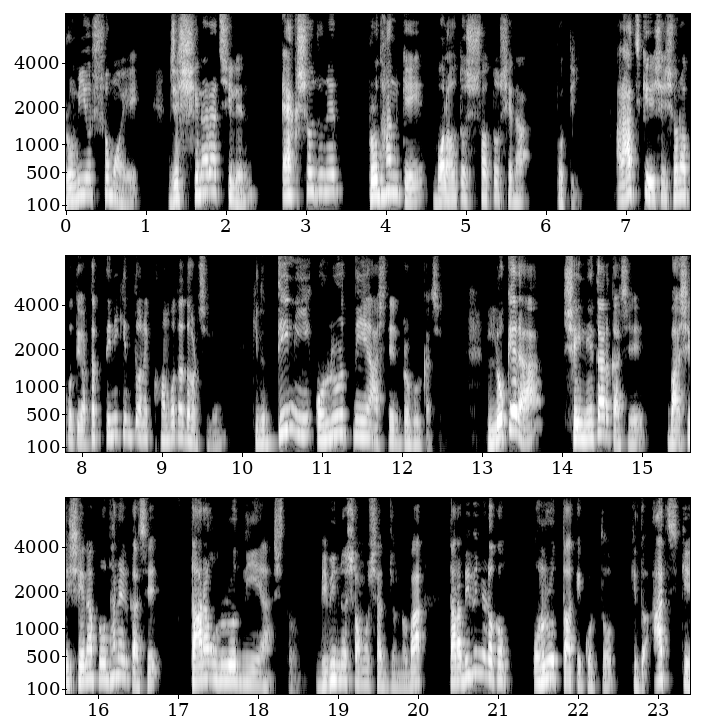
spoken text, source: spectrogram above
রোমিওর সময়ে যে সেনারা ছিলেন একশো জনের প্রধানকে বলা হতো শত সেনাপতি আর আজকে সেই সেনাপতি, অর্থাৎ তিনি কিন্তু অনেক ক্ষমতাধর ছিলেন, কিন্তু তিনি অনুরোধ নিয়ে আসলেন প্রভুর কাছে। লোকেরা সেই নেতার কাছে বা সেই সেনা প্রধানের কাছে তারা অনুরোধ নিয়ে আসতো বিভিন্ন সমস্যার জন্য বা তারা বিভিন্ন রকম অনুরোধ তাকে করত, কিন্তু আজকে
